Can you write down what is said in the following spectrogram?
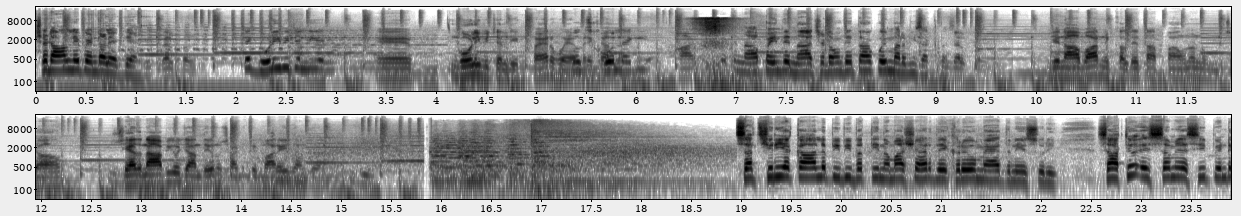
ਛਡਾਣ ਲਈ ਪਿੰਡ ਵਾਲੇ ਅੱਗੇ ਆ ਗਏ। ਬਿਲਕੁਲ ਤੇ ਗੋਲੀ ਵੀ ਚੱਲੀ ਹੈ ਜੀ? ਗੋਲੀ ਵੀ ਚੱਲਦੀ ਇੱਕ ਫਾਇਰ ਹੋਇਆ ਮੇਰੇ ਪੁਲਿਸ ਖਿਆਲ ਖੋਲ ਲੈ ਨਾਲ ਗਈ ਹੈ। ਹਾਂ ਤੇ ਨਾ ਪੈਂਦੇ ਨਾ ਛਡਾਉਂਦੇ ਤਾਂ ਕੋਈ ਮਰ ਵੀ ਸਕਦਾ। ਬਿਲਕੁਲ ਜੇ ਨਾ ਬਾਹਰ ਨਿਕਲਦੇ ਤਾਂ ਆਪਾਂ ਉਹਨਾਂ ਨੂੰ ਬਚਾਓ। ਸ਼ਾਇਦ ਨਾ ਵੀ ਉਹ ਜਾਂਦੇ, ਉਹਨੂੰ ਛੱਡ ਕੇ ਬਾਹਰ ਹੀ ਜਾਂਦੇ ਆ। ਸਤਿ ਸ਼੍ਰੀ ਅਕਾਲ, ਪੀਬੀ ਬੱਤੀ ਨਵਾਂ ਸ਼ਹਿਰ ਦੇਖ ਰਹੇ ਹੋ, ਮੈਂ ਦਿਨੇਸ਼ ਸੂਰੀ। ਸਾਥੀਓ, ਇਸ ਸਮੇਂ ਅਸੀਂ ਪਿੰਡ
